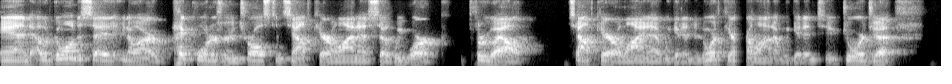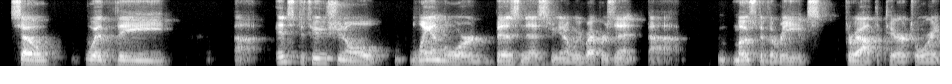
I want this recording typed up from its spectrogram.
And I would go on to say that, you know, our headquarters are in Charleston, South Carolina. So we work throughout South Carolina, we get into North Carolina, we get into Georgia. So with the uh, institutional landlord business, you know, we represent uh, most of the REITs throughout the territory.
